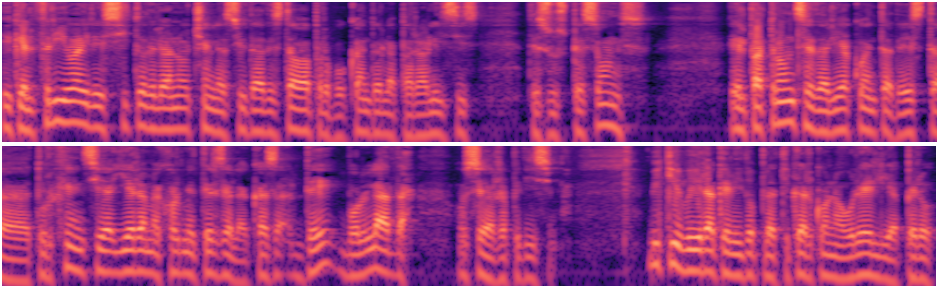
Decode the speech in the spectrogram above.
y que el frío airecito de la noche en la ciudad estaba provocando la parálisis de sus pezones. El patrón se daría cuenta de esta turgencia y era mejor meterse a la casa de volada, o sea, rapidísimo. Vicky hubiera querido platicar con Aurelia, pero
